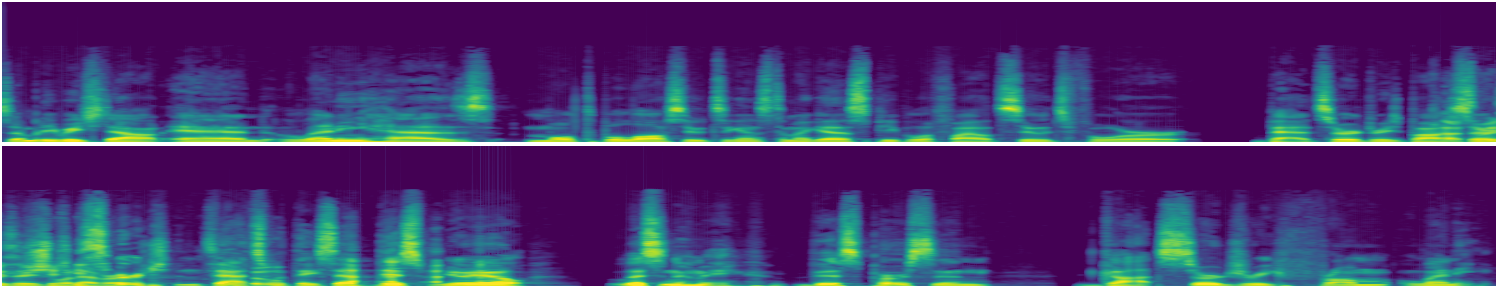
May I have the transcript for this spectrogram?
somebody reached out, and Lenny has multiple lawsuits against him. I guess people have filed suits for bad surgeries, bot Oh, so surgeries, whatever. That's what they said. This yo, yo, listen to me. This person got surgery from Lenny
